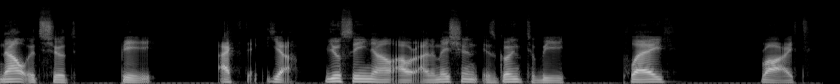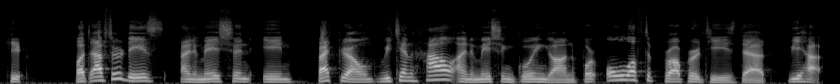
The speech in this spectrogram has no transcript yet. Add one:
Now it should be acting. Yeah, you see now our animation is going to be play right here. But after this animation in background, we can have animation going on for all of the properties that we have.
